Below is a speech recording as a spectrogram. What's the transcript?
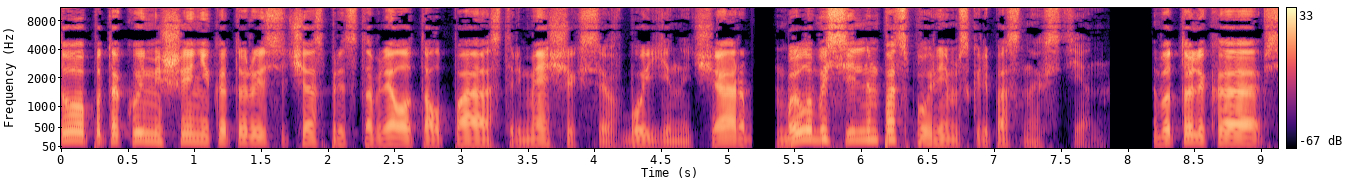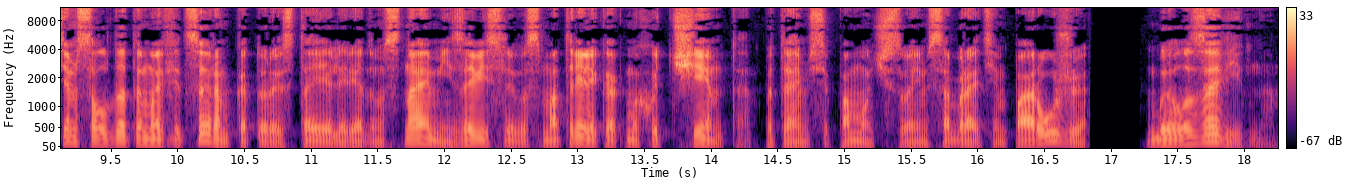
то по такой мишени, которую сейчас представляла толпа стремящихся в бой янычар, было бы сильным подспорьем с крепостных стен. Вот только всем солдатам и офицерам, которые стояли рядом с нами и завистливо смотрели, как мы хоть чем-то пытаемся помочь своим собратьям по оружию, было завидно.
